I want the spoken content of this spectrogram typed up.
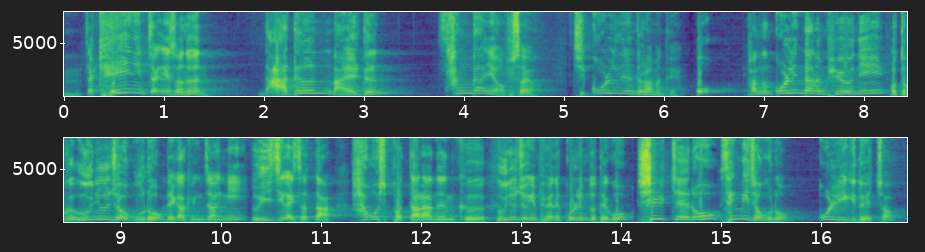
음. 자 개인 입장에서는 나든 말든 상관이 없어요. 지 꼴리는 대로 하면 돼. 어? 방금 꼴린다는 표현이 어떤 그 은유적으로 내가 굉장히 의지가 있었다, 하고 싶었다라는 그 은유적인 표현의 꼴림도 되고 실제로 생리적으로 꼴리기도 했죠.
